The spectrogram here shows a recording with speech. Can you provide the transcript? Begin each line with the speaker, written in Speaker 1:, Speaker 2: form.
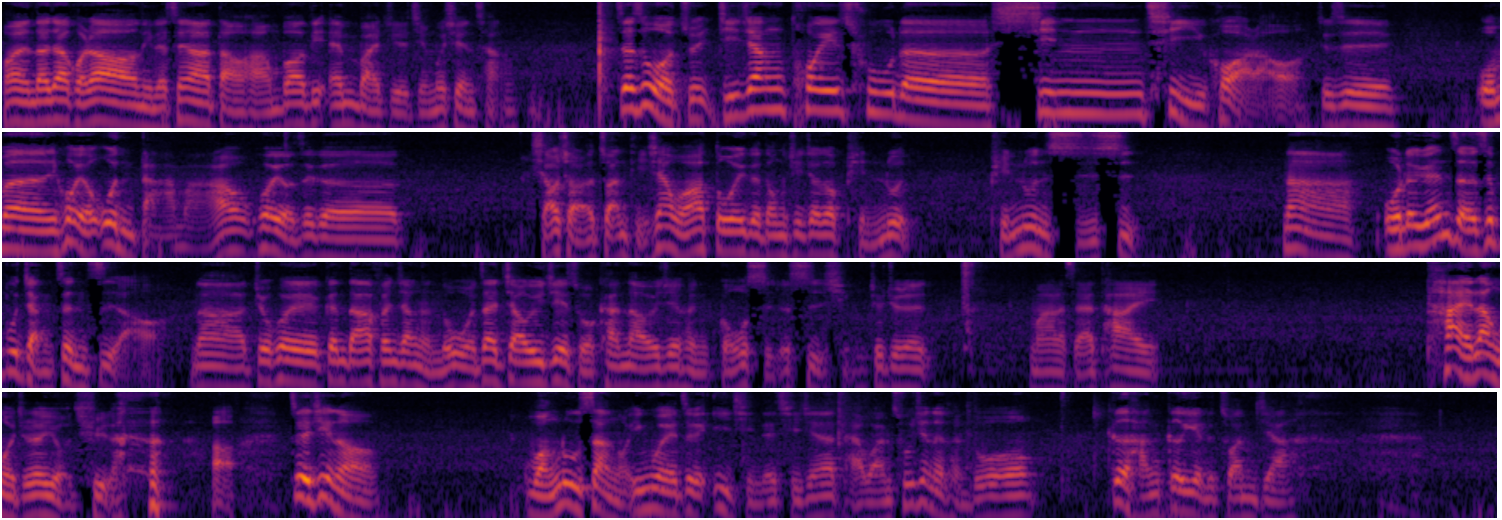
Speaker 1: 欢迎大家回到你的生涯导航，不知道第 N 百集的节目现场。这是我最即将推出的新计划了哦，就是我们会有问答嘛，然后会有这个小小的专题。现在我要多一个东西，叫做评论，评论时事。那我的原则是不讲政治啊，那就会跟大家分享很多我在教育界所看到一些很狗屎的事情，就觉得妈的实在太太让我觉得有趣了。好，最近哦。网络上哦，因为这个疫情的期间，在台湾出现了很多各行各业的专家，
